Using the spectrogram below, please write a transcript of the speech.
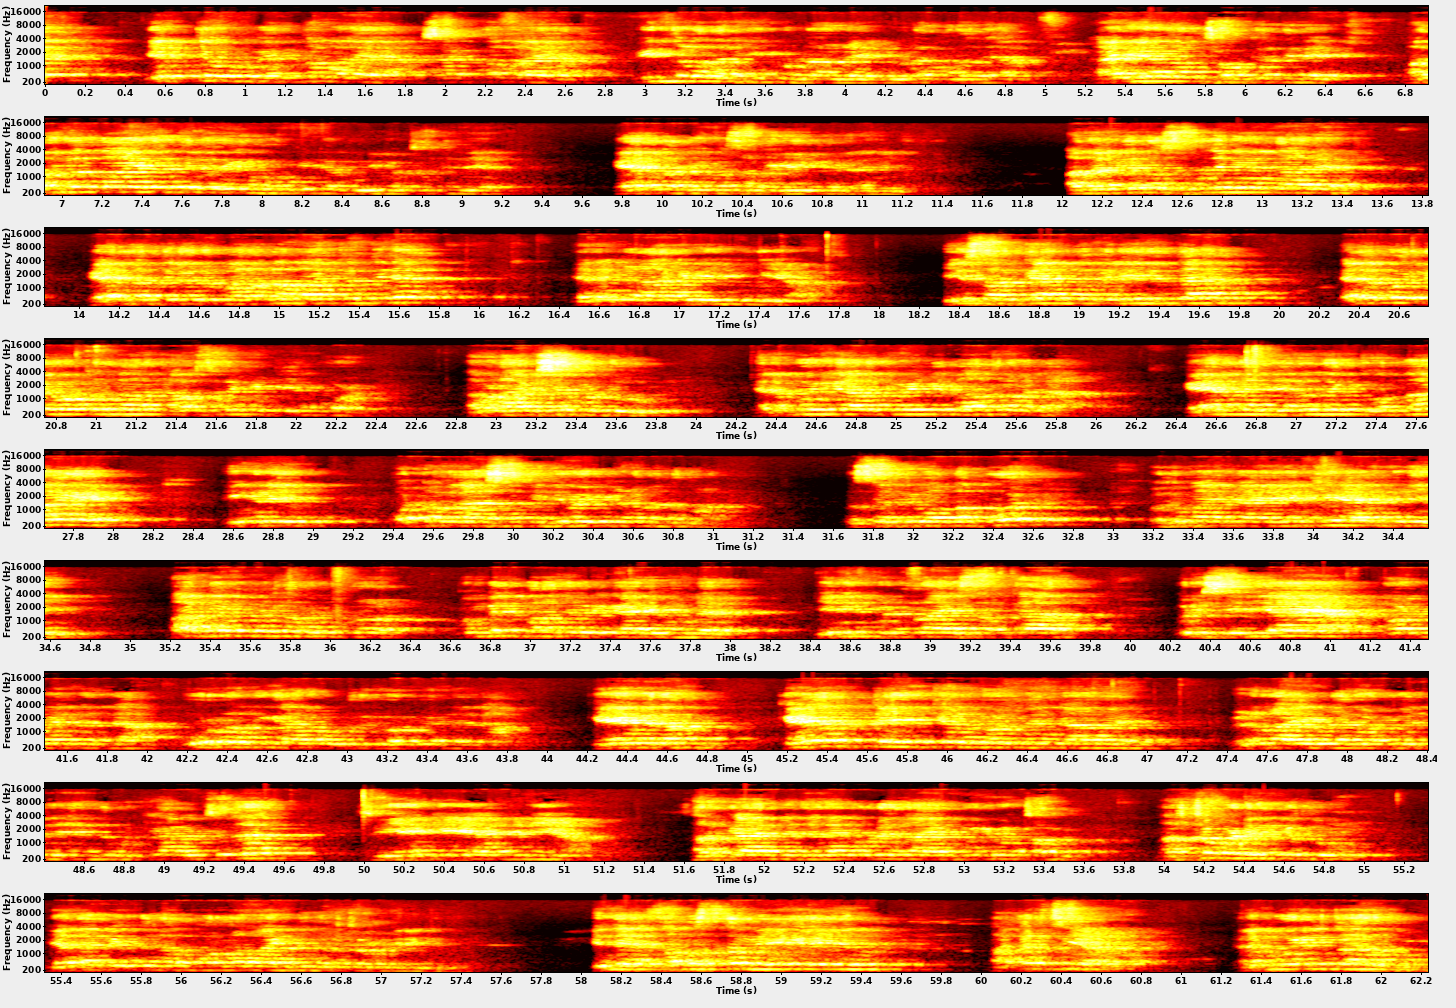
ഏറ്റവും വ്യക്തമായ ശക്തമായ പിന്തുണ നൽകിക്കൊണ്ടാണ് ഇവിടെ നടന്ന ഹരിയാണം ചോക്കത്തിന്റെ പതിനൊന്നായിരത്തിലധികം വോട്ടിന്റെ ഭൂരിപക്ഷത്തിന് കേരള നിയമസഭയിലേക്ക് തെരഞ്ഞെടുത്തത് അത് നൽകുന്ന സൂചന എന്താണ് കേരളത്തിൽ ഒരു ഭരണമാറ്റത്തിന് ജനങ്ങൾ ആഗ്രഹിക്കുകയാണ്. ഈ സർക്കാരിനെ വിലയിരുത്താൻ നിലമ്പൂർ വോട്ടർമാർക്ക് അവസരം കിട്ടിയപ്പോൾ നമ്മൾ ആവശ്യപ്പെട്ടു. നിലമ്പൂരുകാർക്ക് വേണ്ടി മാത്രമല്ല കേരള ജനതയ്ക്ക് ഒന്നാകെ നിങ്ങൾ ഈ വോട്ടവകാശം വിനിയോഗിക്കണമെന്നുമാണ്. റിസൾട്ട് വന്നപ്പോൾ ബഹുമാനായ എ കെ ആന്റണി മാധ്യമങ്ങളുടെ മുമ്പിൽ പറഞ്ഞ ഒരു കാര്യമുണ്ട്. ഇനി പിണറായി സർക്കാർ ഒരു ശരിയായ ഗവൺമെന്റ് അല്ല പൂർണാധികാരമുള്ള ഒരു ഗവൺമെന്റ് അല്ല. കേവലം കെയർ ടേക്കർ ഗവൺമെന്റ് ആണ് പിണറായിയുടെ ഗവൺമെന്റ് എന്ന് പ്രഖ്യാപിച്ചത് ശ്രീ എ കെ ആന്റണിയാണ്. സർക്കാരിന്റെ ജനങ്ങളുടേതായ ഭൂരിപക്ഷം നഷ്ടപ്പെട്ടിരിക്കുന്നു. ജനപിന്തുണ പൂർണമായിട്ട് നഷ്ടപ്പെട്ടിരിക്കുന്നു. ഇന്ന് സമസ്ത മേഖലയിലും തകർച്ചയാണ്. നിലമ്പൂരിൽ തകർന്നു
